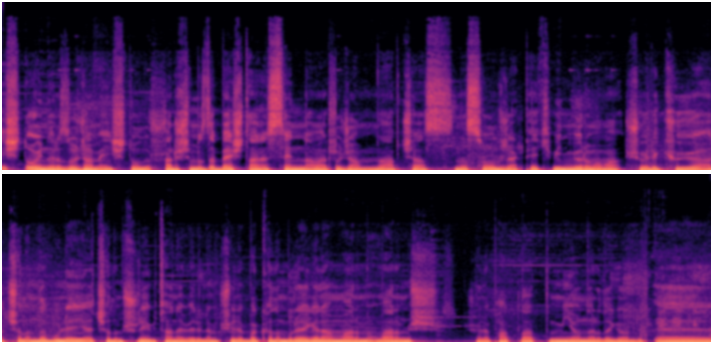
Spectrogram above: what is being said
Ashe de oynarız hocam. Ashe de olur. Karşımızda 5 tane Senna var. Hocam ne yapacağız? Nasıl olacak? Pek bilmiyorum ama şöyle Q'yu açalım da bu L'yi açalım. Şuraya bir tane verelim. Şöyle bakalım buraya gelen var mı? Varmış. Şöyle patlattım. Milyonları da gördük. Eee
